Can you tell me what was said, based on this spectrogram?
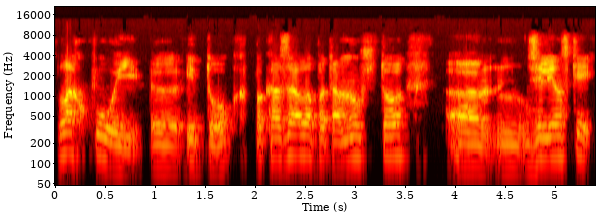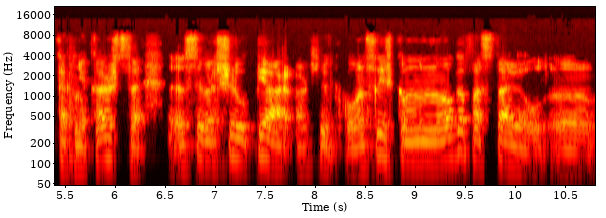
плохой э, итог показала, потому что э, Зеленский, как мне кажется, совершил пиар-ошибку. Он слишком много поставил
